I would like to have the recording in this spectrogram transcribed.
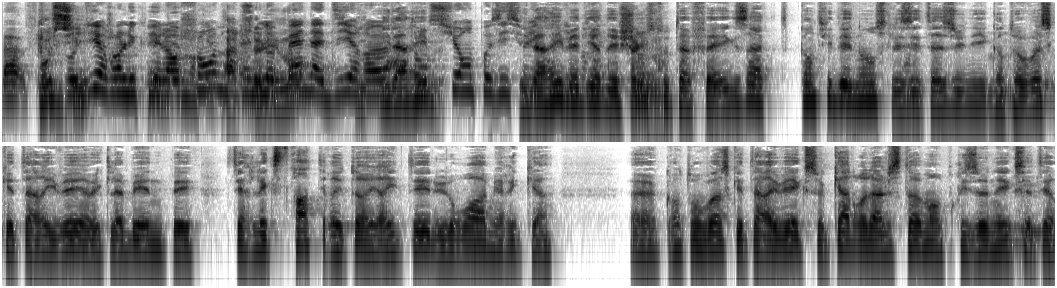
bah, faut, faut dire Jean-Luc Mélenchon, Marine Le Pen à dire il, arrive, attention, position. Il arrive à dire des choses tout à fait exactes. Quand il dénonce les États-Unis, quand on voit ce qui est arrivé avec la BNP, c'est-à-dire l'extraterritorialité du droit américain. Euh, quand on voit ce qui est arrivé avec ce cadre d'Alstom emprisonné, etc.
